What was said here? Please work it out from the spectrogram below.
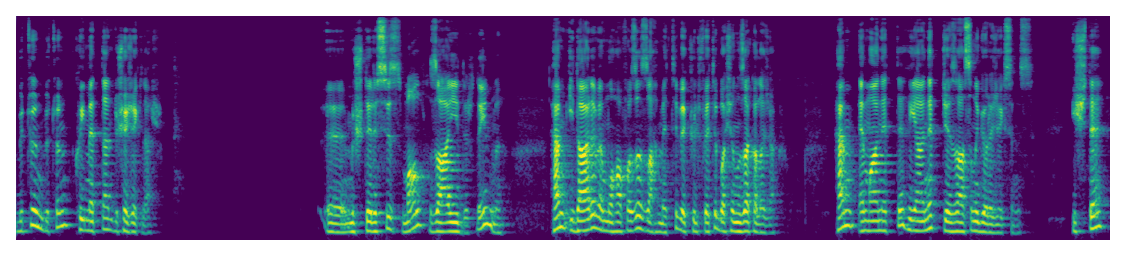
bütün bütün kıymetten düşecekler. Ee, müşterisiz mal zayidir değil mi? Hem idare ve muhafaza zahmeti ve külfeti başınıza kalacak. Hem emanette hıyanet cezasını göreceksiniz. İşte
